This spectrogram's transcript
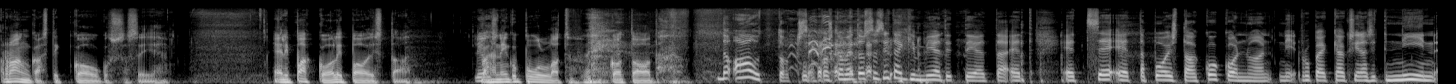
rankasti koukussa siihen. Eli pakko oli poistaa. Vähän niin kuin pullot kotoota. No auttoiko se? Koska me tuossa sitäkin mietittiin, että et, et se, että poistaa kokonaan, niin rupeaa käykö siinä sitten niin,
